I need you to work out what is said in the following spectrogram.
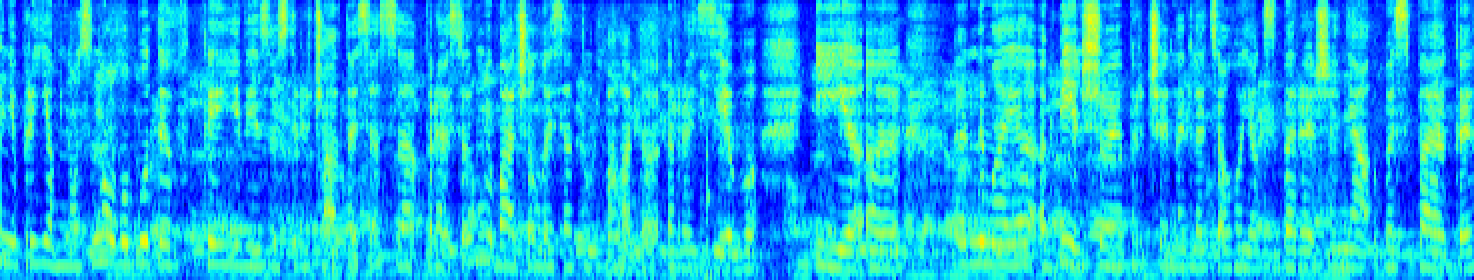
Мені приємно знову бути в Києві, зустрічатися з пресою. Ми бачилися тут багато разів, і е, немає більшої причини для цього, як збереження безпеки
